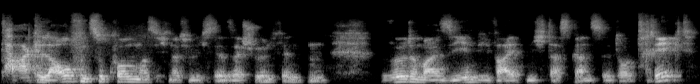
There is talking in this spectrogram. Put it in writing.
Tag laufen zu kommen, was ich natürlich sehr, sehr schön finden würde. Mal sehen, wie weit mich das Ganze dort trägt.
